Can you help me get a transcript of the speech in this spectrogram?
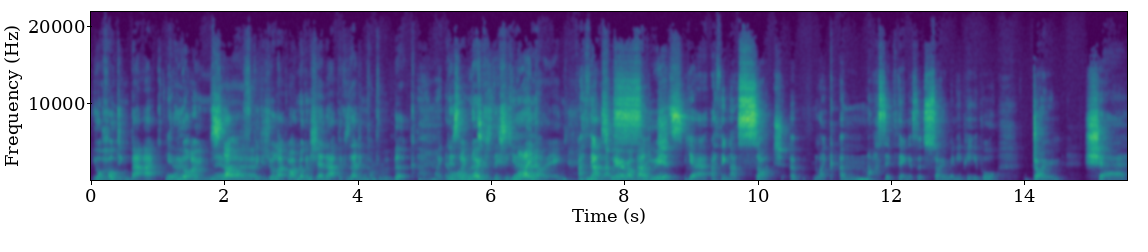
you're holding back all Yeah. your own stuff because you're like oh I'm not going to share that because that didn't come from a book oh my god and it's like no because this is my Yeah. knowing I and think that's, where our value such- is yeah i think that's such a like a massive thing is that so many people don't share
